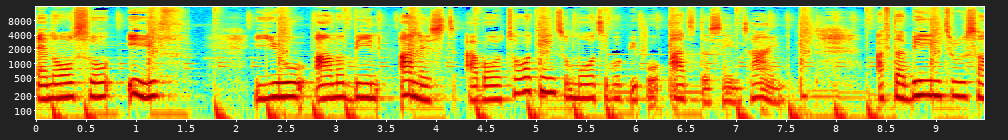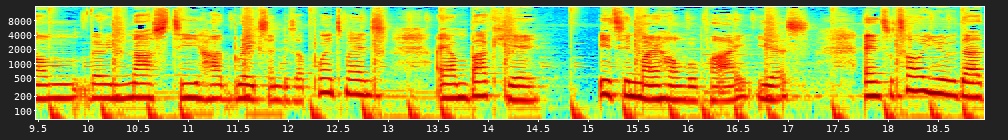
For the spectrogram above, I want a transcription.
and also if you are not being honest about talking to multiple people at the same time. After being through some very nasty heartbreaks and disappointments, I am back here eating my humble pie, yes, and to tell you that,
